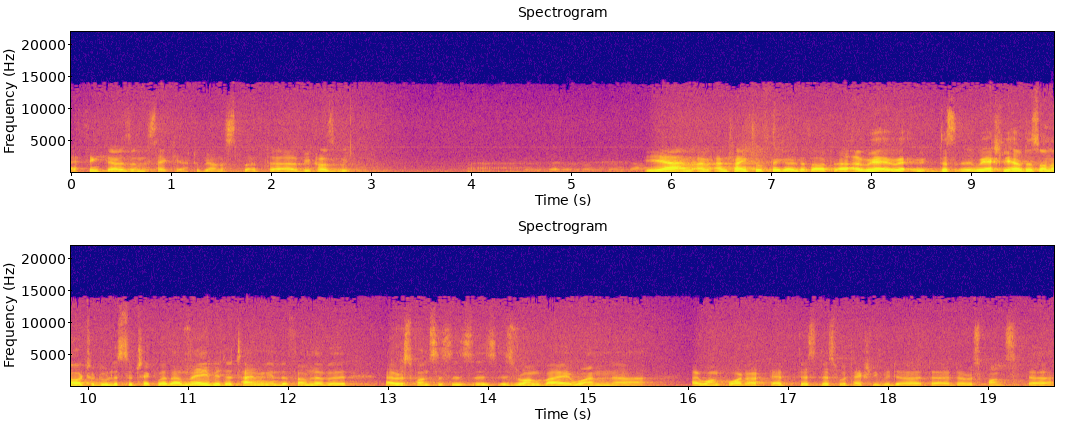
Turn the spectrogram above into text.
I think there is a mistake here, to be honest, but uh, because we, yeah, I'm, I'm, I'm trying to figure this out. Uh, we, we, this, we actually have this on our to-do list to check whether maybe the timing in the firm level uh, responses is, is, is wrong by one, uh, by one quarter. That this, this would actually be the, the, the response, the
